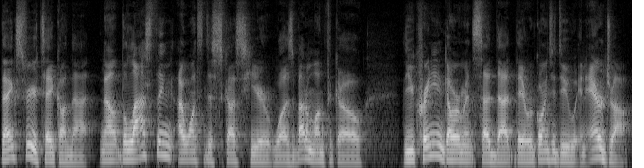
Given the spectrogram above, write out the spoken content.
Thanks for your take on that. Now, the last thing I want to discuss here was about a month ago, the Ukrainian government said that they were going to do an airdrop,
